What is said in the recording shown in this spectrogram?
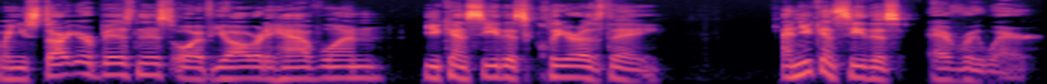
When you start your business or if you already have one, you can see this clear as day. And you can see this everywhere.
